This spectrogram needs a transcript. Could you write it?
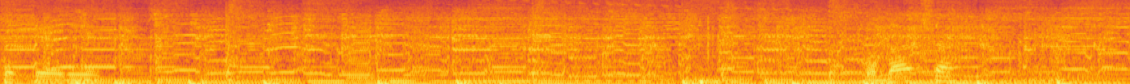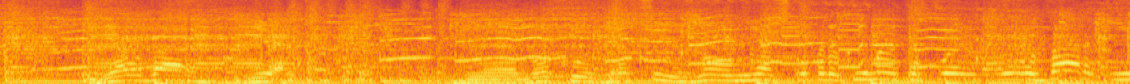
Тетерії. Подача. Є удар? Є. Не блокують гравці. Знову м'яч тепер Клименко удар і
